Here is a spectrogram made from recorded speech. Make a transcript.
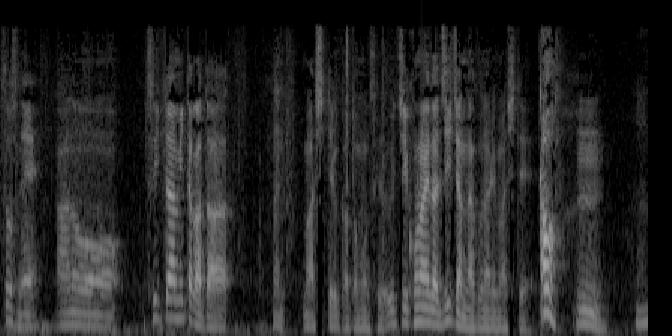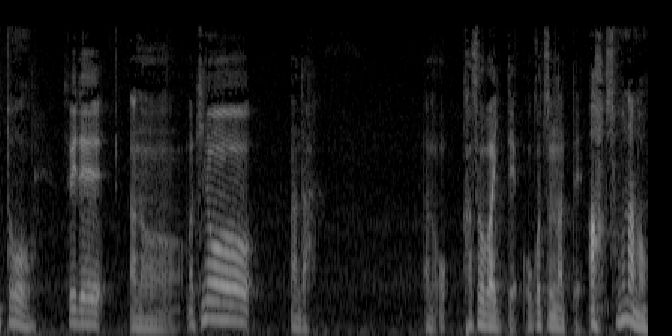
そうですね。あのーツイッター見た方何まあ知ってるかと思うんですけどうちこの間じいちゃん亡くなりまして。あうん。本当。それであのーまあ、昨日なんだ。あのお火葬場行ってお骨になって。あそうなの？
